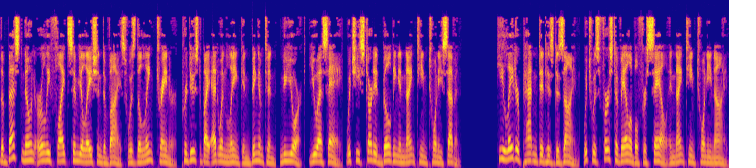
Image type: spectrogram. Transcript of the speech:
The best-known early flight simulation device was the Link trainer, produced by Edwin Link in Binghamton, New York, USA, which he started building in 1927. He later patented his design, which was first available for sale in 1929.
